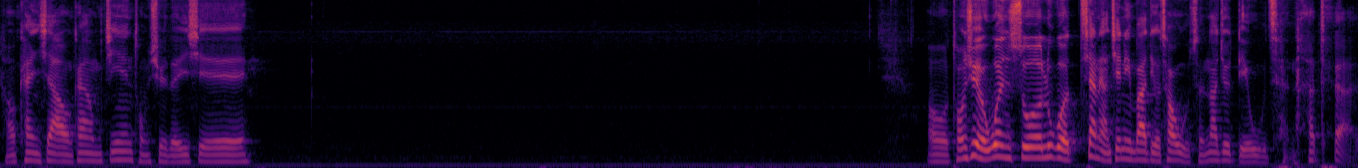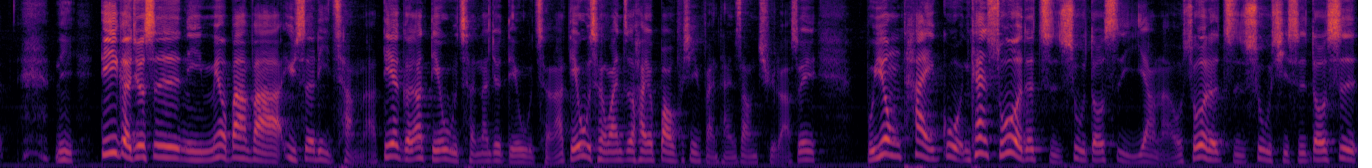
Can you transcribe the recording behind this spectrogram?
好看一下，我看我们今天同学的一些。哦，同学有问说，如果像两千零八跌超五成，那就跌五成啊？对啊，你第一个就是你没有办法预设立场了，第二个要跌五成，那就跌五成啊，跌五成完之后，它又报复性反弹上去了，所以。不用太过，你看所有的指数都是一样啦。我所有的指数其实都是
